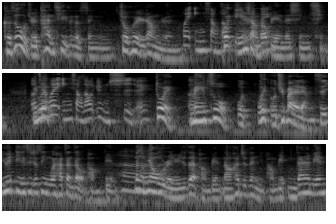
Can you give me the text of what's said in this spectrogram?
可是我觉得叹气这个声音就会让人会影响到，会影响到别人的心情，而且会影响到运势。哎，对，没错，我我我去拜了两次，因为第一次就是因为他站在我旁边，那个庙务人员就在旁边，然后他就在你旁边，你在那边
